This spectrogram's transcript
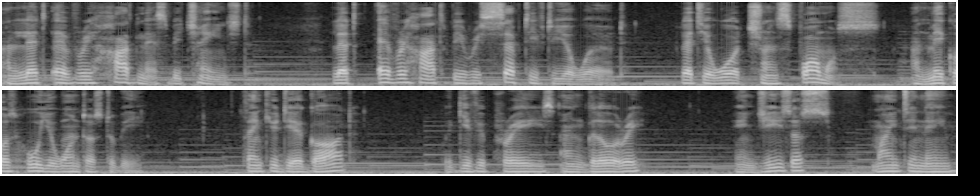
and let every hardness be changed. Let every heart be receptive to your word. Let your word transform us and make us who you want us to be. Thank you, dear God. We give you praise and glory. In Jesus' mighty name,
